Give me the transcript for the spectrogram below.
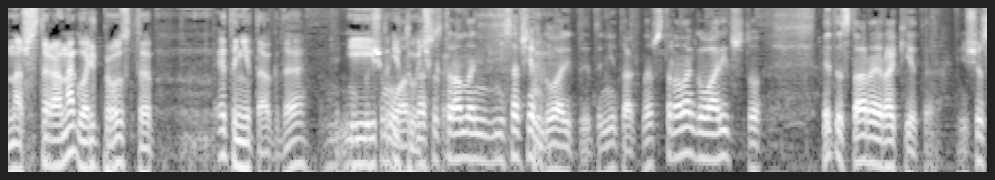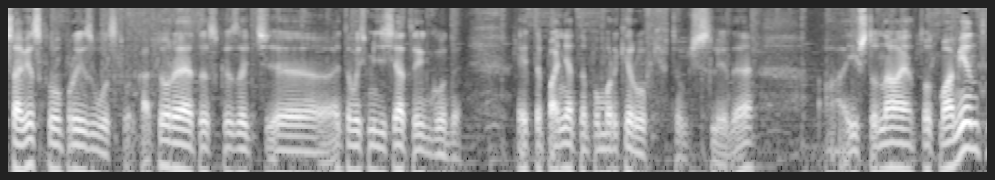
наша сторона говорит просто это не так, да? Ну, и, почему? И, и Наша сторона не совсем говорит это не так. Наша сторона говорит, что это старая ракета, еще советского производства, которая, так сказать, э, это 80-е годы. Это понятно по маркировке в том числе, да. А, и что на тот момент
